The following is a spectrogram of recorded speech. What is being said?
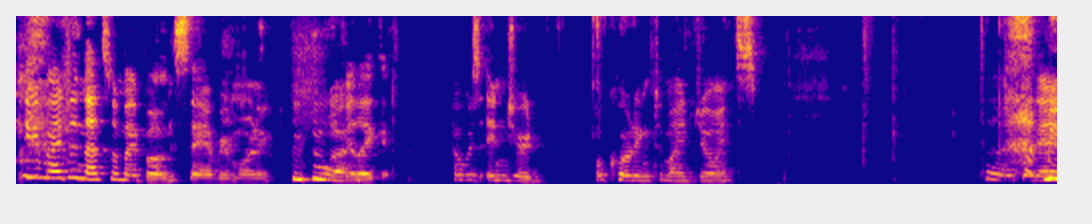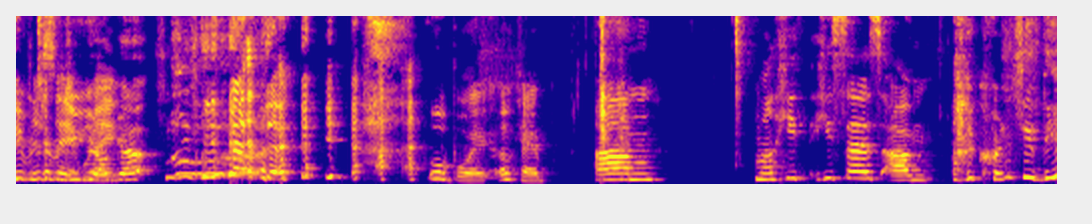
Can you imagine that's what my bones say every morning? What? Be like, I was injured according to my joints. I Me didn't every just time I say do right. yoga. Yeah. Oh boy. Okay. Um. Well, he he says um according to the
